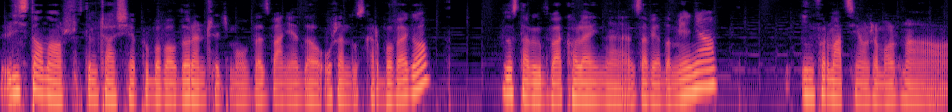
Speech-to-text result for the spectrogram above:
Listonosz w tym czasie próbował doręczyć mu wezwanie do Urzędu Skarbowego. Zostawił dwa kolejne zawiadomienia. Informację, że można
